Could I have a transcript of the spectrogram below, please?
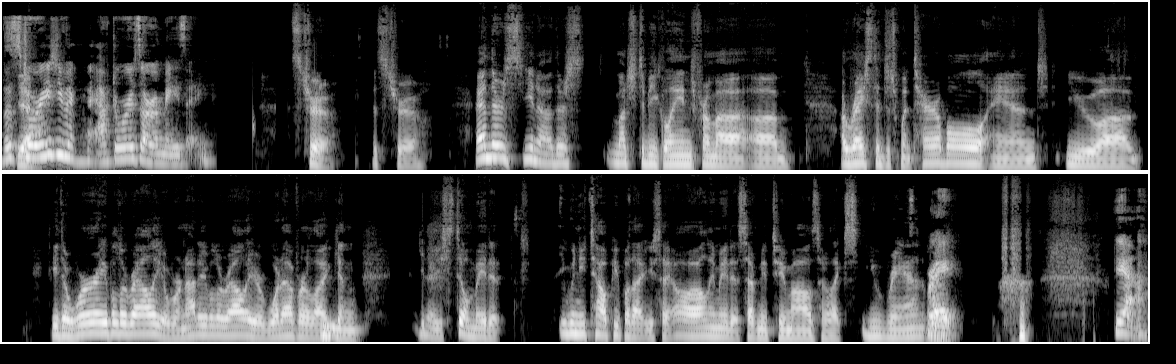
the stories yeah. you have afterwards are amazing. It's true. It's true. And there's, you know, there's much to be gleaned from a um, a race that just went terrible, and you uh, either were able to rally or were not able to rally or whatever. Like, mm and you know, you still made it. When you tell people that, you say, "Oh, I only made it 72 miles," they're like, "You ran, right?" yeah. yeah,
